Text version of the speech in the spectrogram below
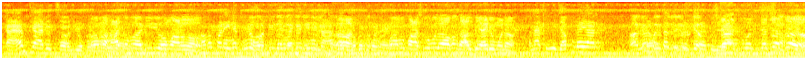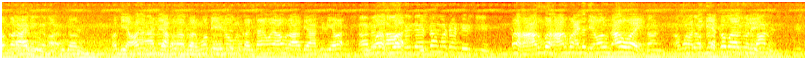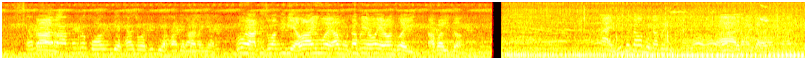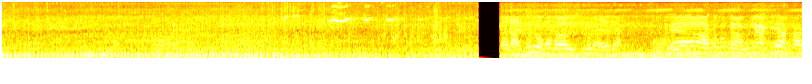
કાયમથી આદત ગાલ દેહાડ્યો મને. અને ઘરમાં બેહી રહ્યો હું કંટાળો આવું રાહ બે આથી બેવા પણ હારું પણ હારું પણ આજે દેવાનું ના હોય. અમારે દેખો મારા જોડે. બેહવા આવ્યું હોય આ મોટા ભાઈ એવા હેરાન થાય આપણા લીધે. આ તો કોણ દારૂ આ આ તાર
